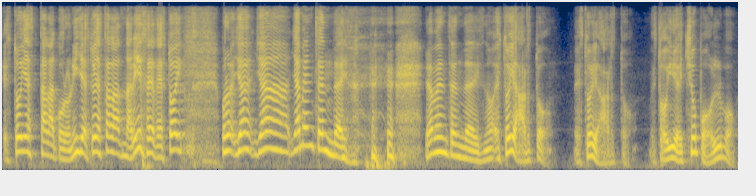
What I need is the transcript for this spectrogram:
Estoy hasta la coronilla. Estoy hasta las narices. Estoy. Bueno, ya, ya, ya me entendéis. ya me entendéis, ¿no? Estoy harto. Estoy harto. Estoy hecho polvo.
